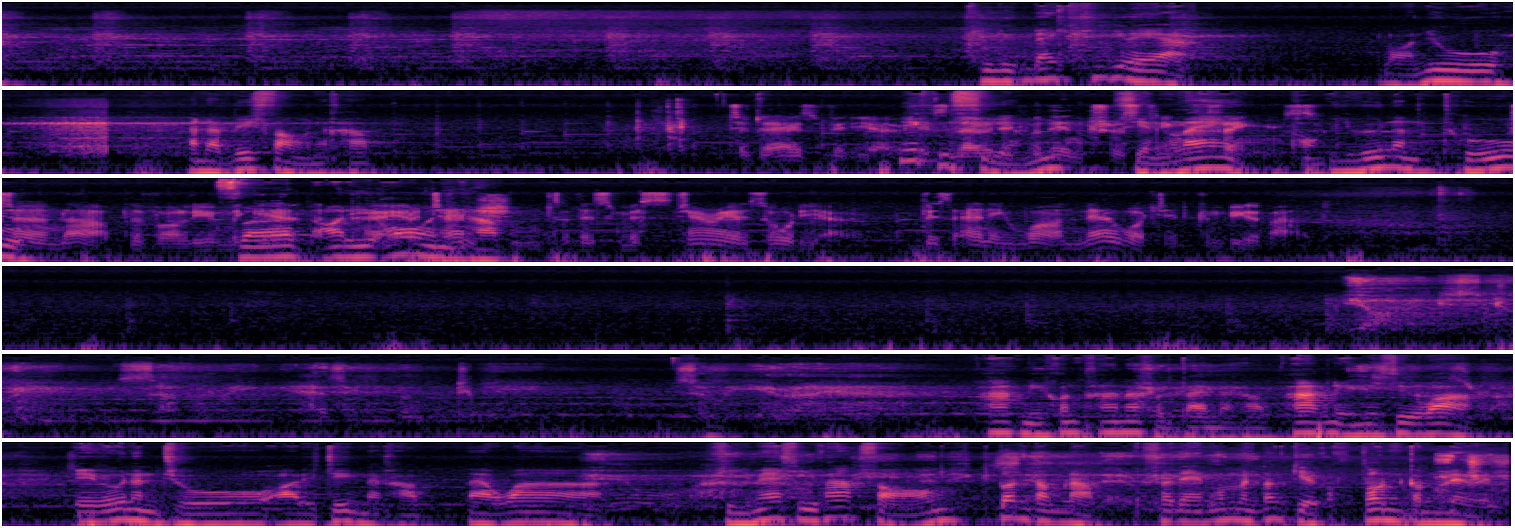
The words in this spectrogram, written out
พิลึกได้ที่เลยอะ หลอนอยู่ อันดับที่สองนะครับ Today's video นี่ is คือเสีย loaded ง with เสียง interesting แรก things. ของ Evil Nun 2 Turn up the volume Third again and audio pay นะครับ attention to this mysterious audio. Does anyone know what it can be about? Your extreme suffering has invoked me. So here I am. ภาคนี้ค่อนข้างน่าสนใจนะครับ ภาคนี้มีชื่อว่า Evil Nun 2 Origin นะครับ แปลว่า ผีแม่ชีภาค2ต้นตำรับ แสดงว่ามันต้องเกี่ยวกับต้นกำเนิด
